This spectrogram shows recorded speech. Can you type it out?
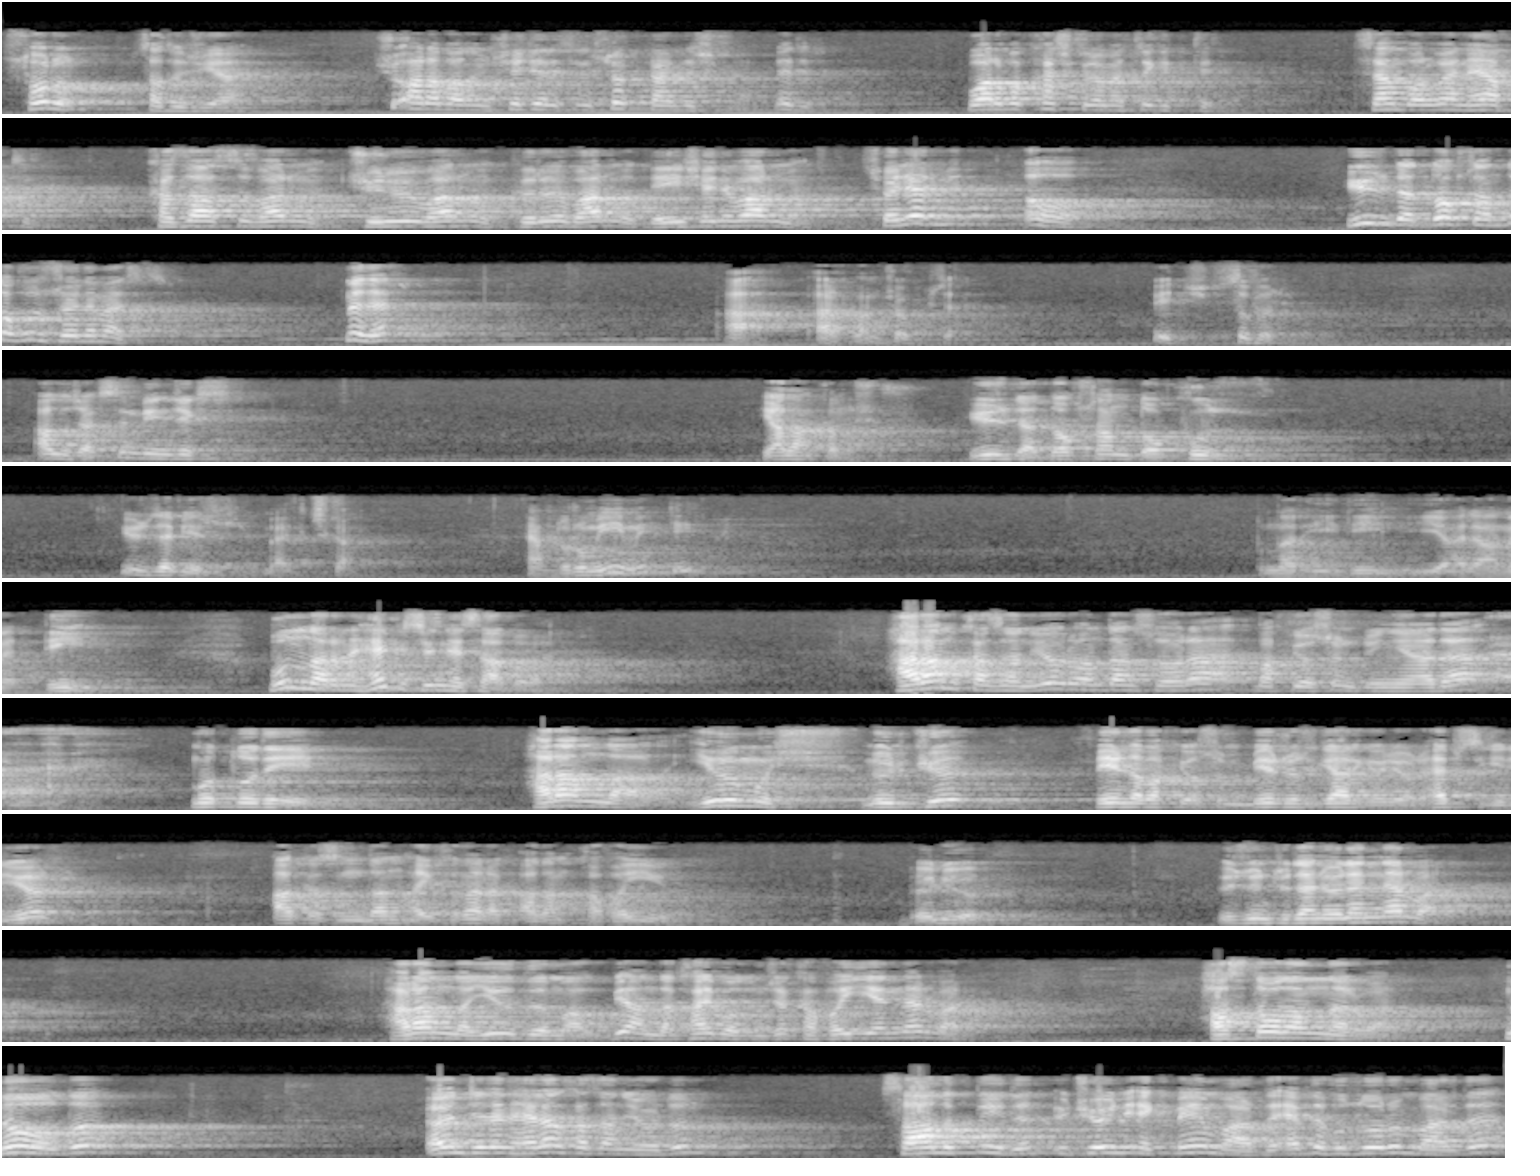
Sorun satıcıya. Şu arabanın şeceresini sök kardeşim. Nedir? Bu araba kaç kilometre gitti? Sen bu arabaya ne yaptın? Kazası var mı? Çürüğü var mı? Kırığı var mı? Değişeni var mı? Söyler mi? O. Yüzde 99 söylemez. Ne der? Ah, arabam çok güzel. Hiç, sıfır. Alacaksın, bineceksin. Yalan konuşur. Yüzde 99. Yüzde bir belki çıkar. Yani durum iyi mi? Değil. Bunlar iyi değil, iyi alamet değil. Bunların hepsinin hesabı var. Haram kazanıyor, ondan sonra bakıyorsun dünyada mutlu değil. Haramla yığmış mülkü, bir de bakıyorsun bir rüzgar görüyor, hepsi gidiyor. Arkasından hayıflanarak adam kafayı yiyor. Ölüyor. Üzüntüden ölenler var. Haramla yığdığı mal bir anda kaybolunca kafayı yiyenler var. Hasta olanlar var. Ne oldu? Önceden helal kazanıyordun, sağlıklıydın, üç öğün ekmeğin vardı, evde huzurun vardı.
